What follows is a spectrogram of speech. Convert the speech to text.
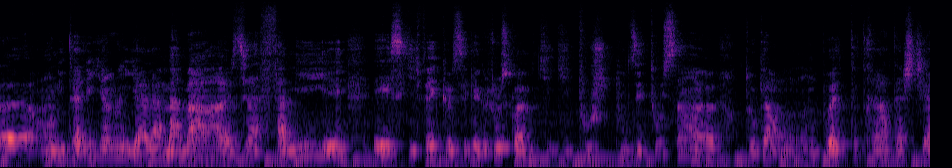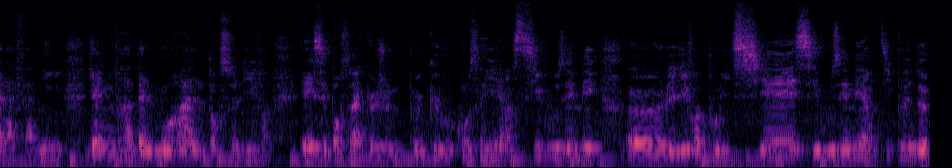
euh, en Italie, hein, il y a la mama, c'est la famille et, ce qui fait que c'est quelque chose quand même qui, touche toutes et tous. Hein. Euh, en tout cas, on, peut être très attaché à la famille. Il y a une vraie belle morale dans ce livre et c'est pour ça que je ne peux que vous conseiller. Hein, si vous aimez euh, les livres policiers, si vous aimez un petit peu de,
